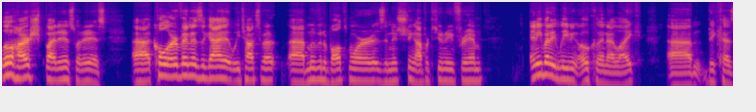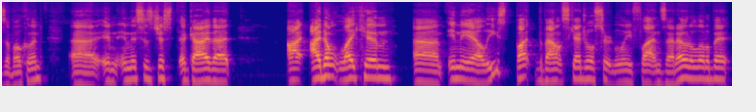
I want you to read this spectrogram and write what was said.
a little harsh, but it is what it is. Uh, Cole Irvin is a guy that we talked about uh, moving to Baltimore is an interesting opportunity for him. Anybody leaving Oakland, I like um, because of Oakland, uh, and and this is just a guy that I I don't like him um, in the AL East, but the balanced schedule certainly flattens that out a little bit.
